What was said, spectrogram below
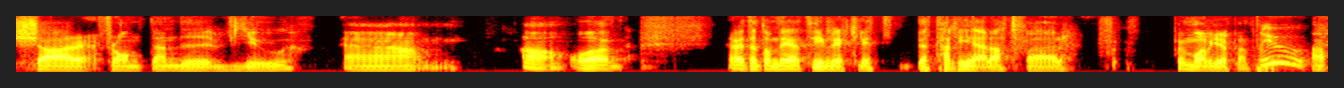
kör frontend i Vue. Ehm, ja, och jag vet inte om det är tillräckligt detaljerat för, för målgruppen. Jo, ja.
